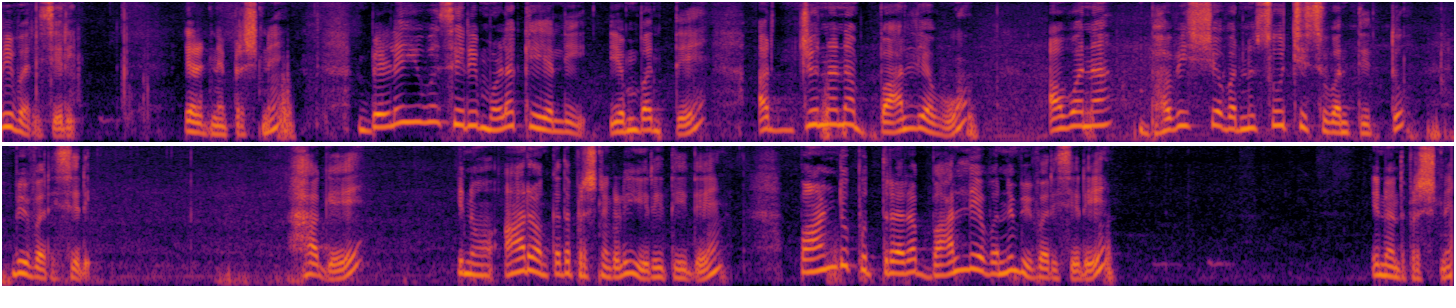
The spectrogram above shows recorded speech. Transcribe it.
ವಿವರಿಸಿರಿ. ಎರಡನೇ ಪ್ರಶ್ನೆ. ಬೆಳೆಯುವ ಸಿರಿ ಮೊಳಕೆಯಲ್ಲಿ ಎಂಬಂತೆ ಅರ್ಜುನನ ಬಾಲ್ಯವು ಅವನ ಭವಿಷ್ಯವನ್ನು ಸೂಚಿಸುವಂತಿತ್ತು. ವಿವರಿಸಿರಿ. ಹಾಗೆ ಇನ್ನು ಆರು ಅಂಕದ ಪ್ರಶ್ನೆಗಳು ಈ ರೀತಿ ಇದೆ. ಪಾಂಡುಪುತ್ರರ ಬಾಲ್ಯವನ್ನು ವಿವರಿಸಿರಿ. ಇನ್ನೊಂದು ಪ್ರಶ್ನೆ.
